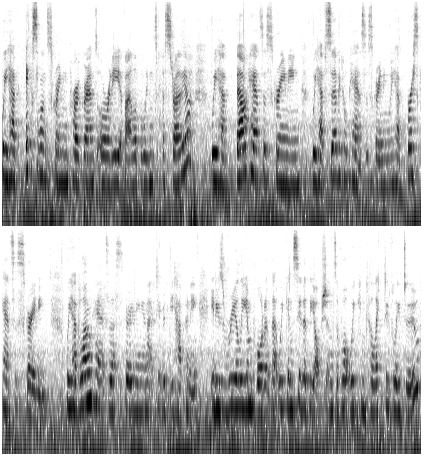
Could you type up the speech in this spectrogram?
We have excellent screening programs already available in Australia. We have bowel cancer screening, we have cervical cancer screening, we have breast cancer screening, we have lung cancer screening and activity happening. It is really important that we consider the options of what we can collectively do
